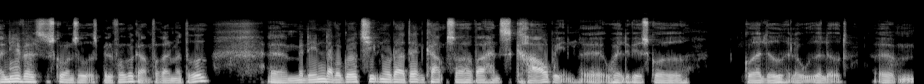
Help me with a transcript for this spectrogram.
alligevel så skulle han så ud og spille fodboldkamp for Real Madrid. Øh, men inden der var gået 10 minutter af den kamp, så var hans kravben øh, uheldigvis gået, gået af led, eller ud af ledet øhm,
